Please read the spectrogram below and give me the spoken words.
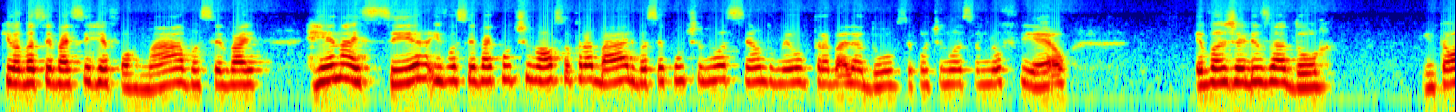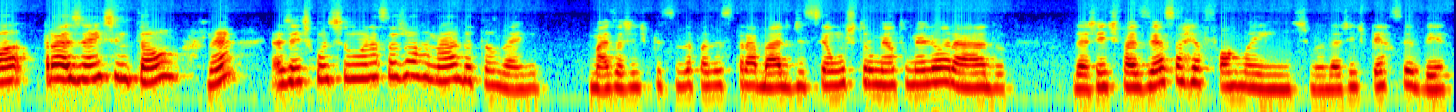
que você vai se reformar, você vai renascer e você vai continuar o seu trabalho, você continua sendo meu trabalhador, você continua sendo meu fiel evangelizador. Então, para a gente, então, né, a gente continua nessa jornada também, mas a gente precisa fazer esse trabalho de ser um instrumento melhorado, da gente fazer essa reforma íntima, da gente perceber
